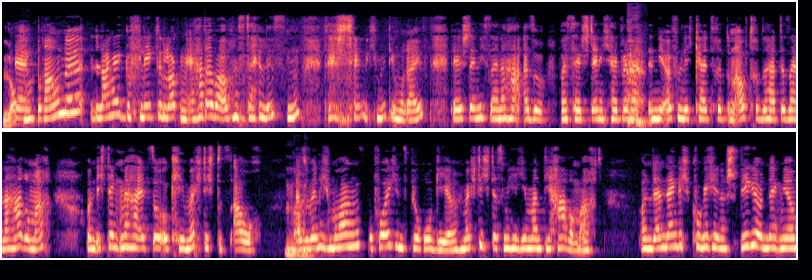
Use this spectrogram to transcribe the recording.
Äh, Locken? braune, lange gepflegte Locken. Er hat aber auch einen Stylisten, der ständig mit ihm reist, der ständig seine Haare, also was heißt ständig, halt wenn er in die Öffentlichkeit tritt und Auftritte hat, der seine Haare macht. Und ich denke mir halt so, okay, möchte ich das auch? Nein. Also wenn ich morgens, bevor ich ins Büro gehe, möchte ich, dass mir hier jemand die Haare macht. Und dann denke ich, gucke ich in den Spiegel und denke mir,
